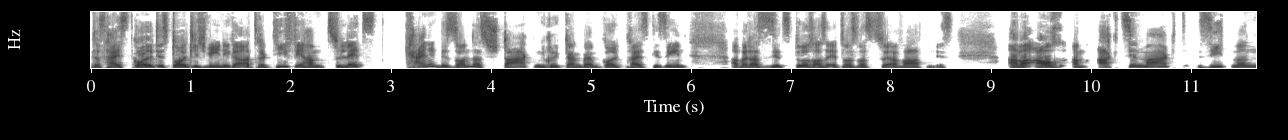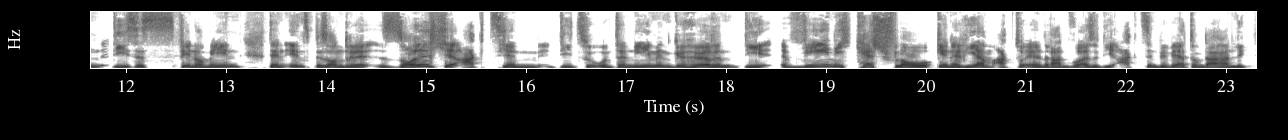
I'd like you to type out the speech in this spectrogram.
Das heißt, Gold ist deutlich weniger attraktiv. Wir haben zuletzt keinen besonders starken Rückgang beim Goldpreis gesehen, aber das ist jetzt durchaus etwas, was zu erwarten ist. Aber auch am Aktienmarkt sieht man dieses Phänomen, denn insbesondere solche Aktien, die zu Unternehmen gehören, die wenig Cashflow generieren am aktuellen Rand, wo also die Aktienbewertung daran liegt,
